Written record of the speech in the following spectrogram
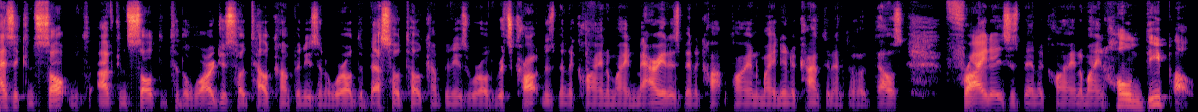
as a consultant, I've consulted to the largest hotel companies in the world, the best hotel companies in the world. Ritz Carlton has been a client of mine. Marriott has been a client of mine. Intercontinental Hotels, Fridays has been a client of mine. Home Depot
